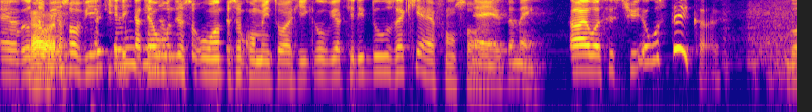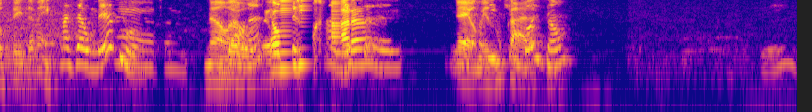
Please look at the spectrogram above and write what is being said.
É, eu Da também hora. só vi Esse eu aquele não que vi, até o não. Anderson, o Anderson comentou aqui, que eu vi aquele do Zac Efron só. É, eu também. Ah, eu assisti, eu gostei, cara. Gostei também. Mas é o mesmo? Não, Não, é o- né? É o mesmo Ah, cara. É, nunca o mesmo cara, Dois, assim. não. Nem-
